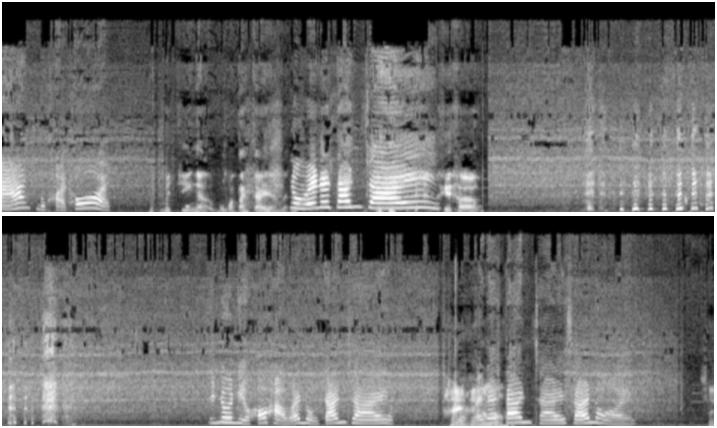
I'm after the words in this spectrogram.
นะ หนูขอโทษ ไม่จริงอะ ผมว่าตั้งใจนั่นแหละหนูไม่ได้ตั้งใจ โอเคครับ ไม่ดูเดี๋ยวเขาหาว่าหนูตั้งใจ ใครหนูใครไม่ทำได้น้องตั้งใจซะหน่อย ใช่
